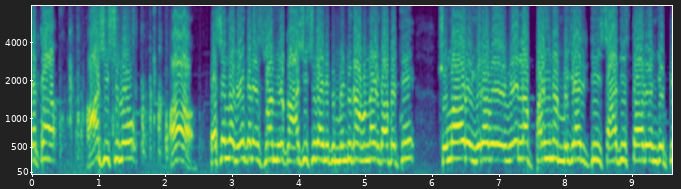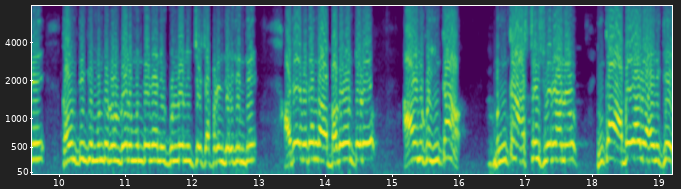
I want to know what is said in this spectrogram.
యొక్క ఆశీస్సులు ఆ ప్రసన్న వెంకటేశ్వర స్వామి యొక్క ఆశీస్సులు ఆయనకు మెండుగా ఉన్నాయి కాబట్టి సుమారు ఇరవై వేల పైన మెజారిటీ సాధిస్తాడు అని చెప్పి కౌంటింగ్కి ముందు రెండు రోజుల ముందే నేను గుళ్ళో నుంచే చెప్పడం జరిగింది. అదే విధంగా భగవంతుడు ఆయనకు ఇంకా ఇంకా అష్టైశ్వర్యాలు ఇంకా అభయాలు ఆయనకి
